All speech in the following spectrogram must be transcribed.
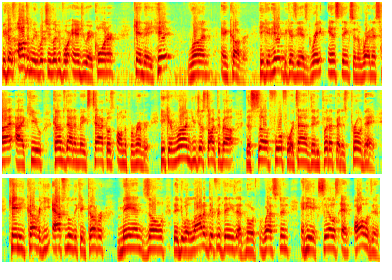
Because ultimately, what you're looking for, Andrew, at corner, can they hit, run, and cover? He can hit because he has great instincts and awareness, high IQ, comes down and makes tackles on the perimeter. He can run. You just talked about the sub 4 4 times that he put up at his pro day. Can he cover? He absolutely can cover man, zone. They do a lot of different things at Northwestern, and he excels at all of them.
